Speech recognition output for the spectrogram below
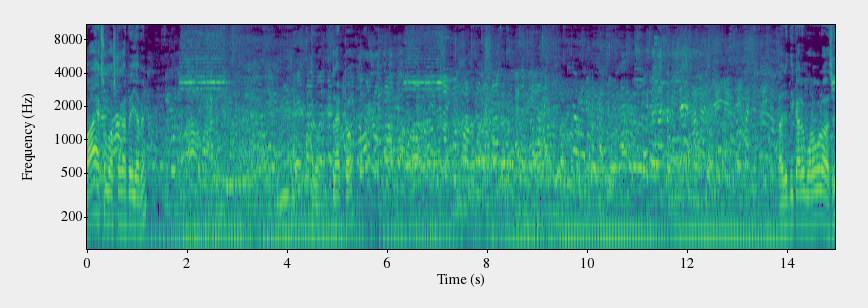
বা একশো দশ টাকা পেয়ে যাবেন। ফ্ল্যাট টপ আর এদিকে আরও বড় বড় আছে,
